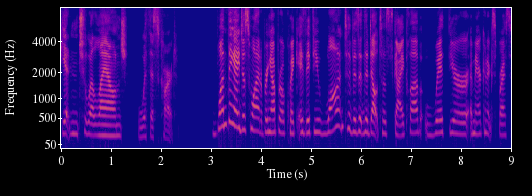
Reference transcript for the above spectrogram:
get into a lounge with this card. One thing I just wanted to bring up real quick is if you want to visit the Delta Sky Club with your American Express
